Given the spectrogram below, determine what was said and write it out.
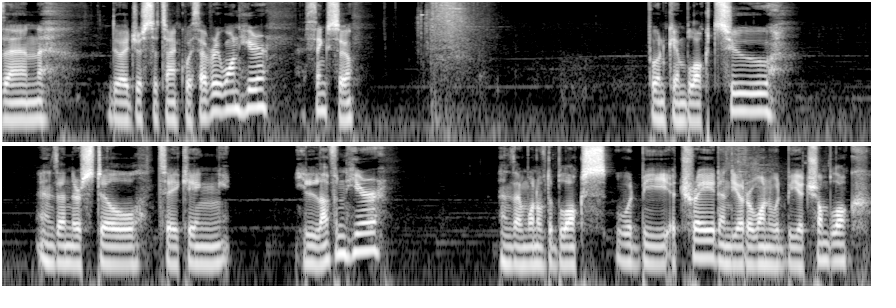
Then do I just attack with everyone here? I think so. Opponent can block two. And then they're still taking 11 here. And then one of the blocks would be a trade and the other one would be a chum block.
